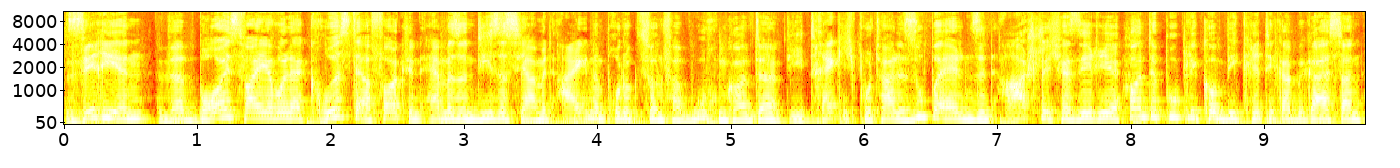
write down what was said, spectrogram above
Serien. The Boys war ja wohl der größte Erfolg, den Amazon dieses Jahr mit eigenen Produktionen verbuchen konnte. Die dreckig brutale Superhelden sind Arschlöcher-Serie konnte Publikum wie Kritiker begeistern,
